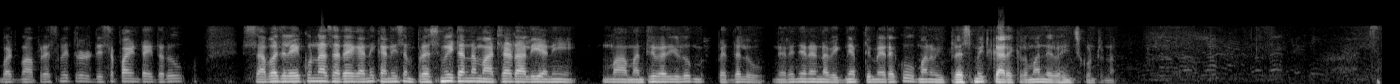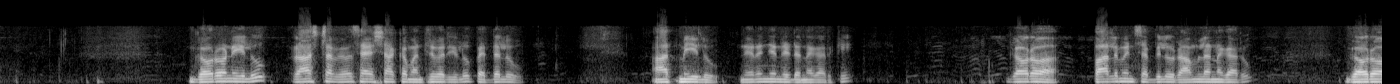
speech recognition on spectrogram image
బట్ మా ప్రెస్ మిత్రులు డిసప్పాయింట్ అవుతారు. సభ లేకున్నా సరే కానీ కనీసం ప్రెస్ మీట్ అన్న మాట్లాడాలి అని మా మంత్రివర్యులు పెద్దలు నిరంజన్ అన్న విజ్ఞప్తి మేరకు మనం ఈ ప్రెస్ మీట్ కార్యక్రమాన్ని నిర్వహించుకుంటున్నాం. గౌరవనీయులు రాష్ట్ర వ్యవసాయ శాఖ మంత్రివర్యులు పెద్దలు ఆత్మీయులు నిరంజన్ రెడ్డి అన్న గారికి గౌరవ పార్లమెంట్ సభ్యులు రాములన్న గారు గౌరవ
